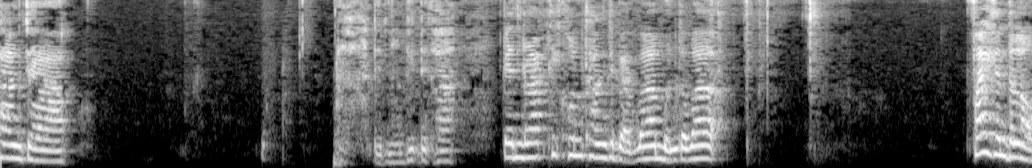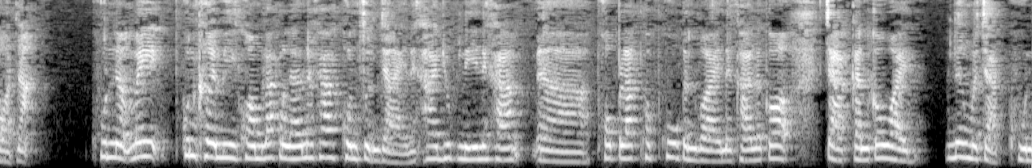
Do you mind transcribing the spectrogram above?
ข้างจะเดี๋ยวน้ำพิษนะคะ เป็นรักที่ค่อนข้างจะแบบว่าเหมือนกับว่า ไฟกันตลอดน่ะ คุณน่ะไม่คุณเคยมีความรักมาแล้วนะคะ คนส่วนใหญ่นะคะ ยุคนี้นะคะอ่าพบรักพบคู่กันไวนะคะ แล้วก็จากกันก็ไว เนื่องมาจากคุณ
